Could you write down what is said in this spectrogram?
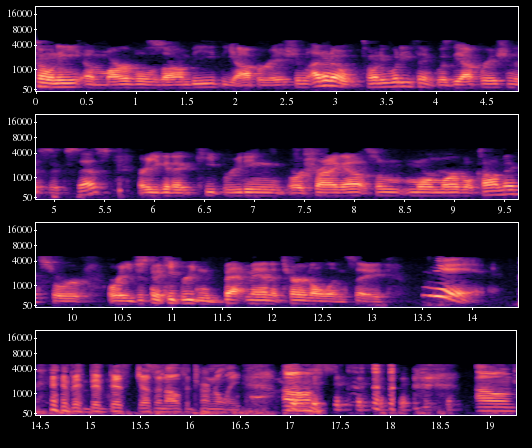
Tony a Marvel zombie, the operation. I don't know, Tony, what do you think? Was the operation a success? Are you going to keep reading or trying out some more Marvel comics or or are you just going to keep reading Batman Eternal and say, "Yeah." pissed Justin off eternally. Um, um,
